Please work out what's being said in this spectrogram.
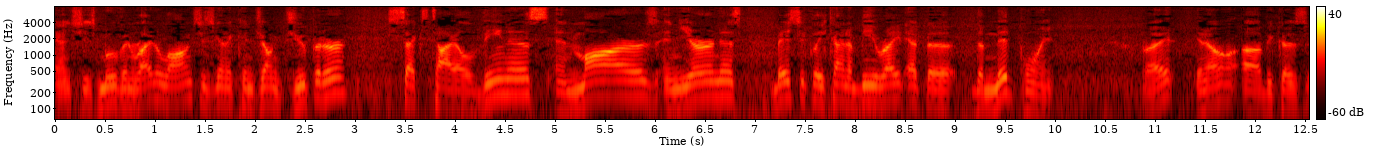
And she's moving right along. She's going to conjunct Jupiter, sextile Venus, and Mars, and Uranus. Basically, kind of be right at the, the midpoint right? You know, uh, because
